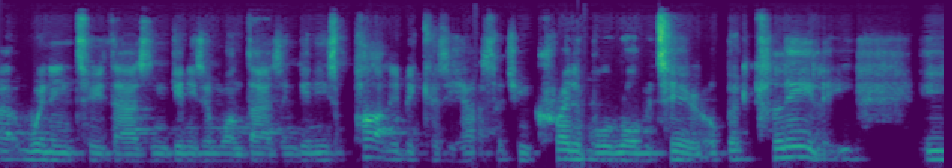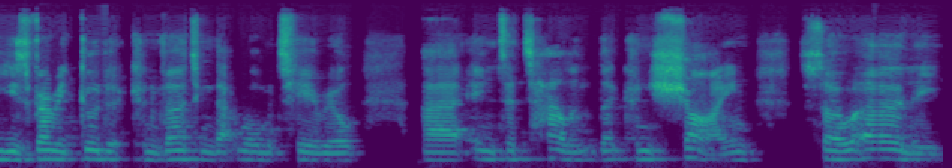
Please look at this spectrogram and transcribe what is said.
at winning 2,000 guineas and 1,000 guineas, partly because he has such incredible raw material, but clearly he is very good at converting that raw material uh, into talent that can shine so early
